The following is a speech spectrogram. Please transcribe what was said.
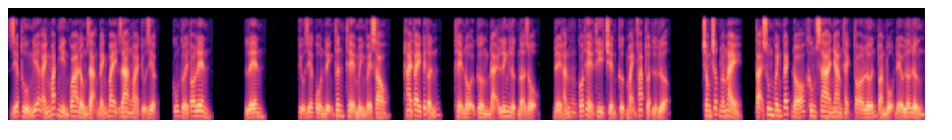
Diệp thủ nghĩa ánh mắt nhìn qua đồng dạng đánh bay ra ngoài cựu diệp, cũng cười to lên. Lên. Cựu diệp ổn định thân thể mình về sau, hai tay kết ấn, thể nội cường đại linh lực nở rộ, để hắn có thể thi triển cực mạnh pháp thuật lực lượng. Trong chấp nhóm này, tại xung quanh cách đó không xa nham thạch to lớn toàn bộ đều lơ lửng.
